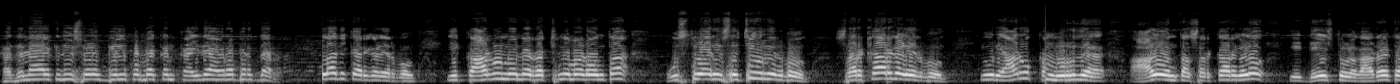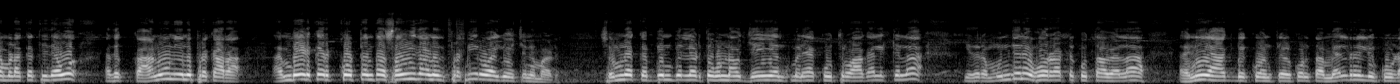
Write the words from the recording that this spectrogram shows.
ಹದಿನಾಲ್ಕು ದಿವಸದೊಳಗೆ ಬಿಲ್ ಕೊಡ್ಬೇಕಂತ ಕಾಯ್ದೆ ಅವರ ಬರ್ದಾರ. ಜಿಲ್ಲಾಧಿಕಾರಿಗಳಿರ್ಬೋದು, ಈ ಕಾನೂನನ್ನು ರಕ್ಷಣೆ ಮಾಡುವಂಥ ಉಸ್ತುವಾರಿ ಸಚಿವರು ಇರ್ಬೋದು, ಸರ್ಕಾರಗಳಿರ್ಬೋದು, ಇವ್ರು ಯಾರು ಮುರಿದ ಆಳುವಂಥ ಸರ್ಕಾರಗಳು ಈ ದೇಶದೊಳಗೆ ಆಡಳಿತ ಮಾಡಕತ್ತಿದ್ದೆವು ಅದಕ್ಕೆ ಕಾನೂನಿನ ಪ್ರಕಾರ ಅಂಬೇಡ್ಕರ್ ಕೊಟ್ಟಂಥ ಸಂವಿಧಾನದ ಪ್ರಕಾರವಾಗಿ ಯೋಚನೆ ಮಾಡಿ. ಸುಮ್ಮನೆ ಕಬ್ಬಿನ ಬಿಲ್ಲಡ್ ತೊಗೊಂಡು ನಾವು ಜೈ ಅಂತ ಮನೆಯಾಗ ಕೂತರು ಆಗಲಿಕ್ಕಿಲ್ಲ. ಇದರ ಮುಂದಿನ ಹೋರಾಟಕ್ಕೂ ತಾವೆಲ್ಲ ಅನಿ ಆಗಬೇಕು ಅಂತ ಹೇಳ್ಕೊಂಡು ತಮ್ಮೆಲ್ಲರಲ್ಲಿ ಕೂಡ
